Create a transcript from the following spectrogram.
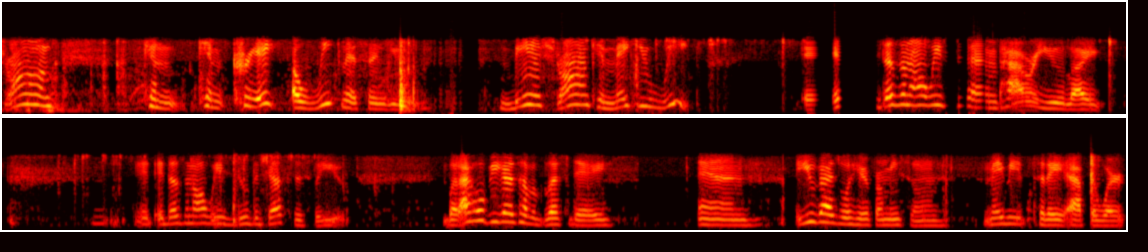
strong can can create a weakness in you. Being strong can make you weak. It, it doesn't always empower you like it, it doesn't always do the justice for you. But I hope you guys have a blessed day and you guys will hear from me soon. Maybe today after work.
